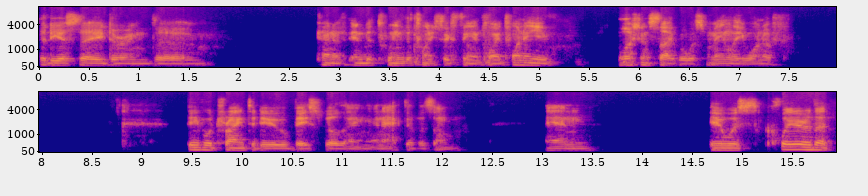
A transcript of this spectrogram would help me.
the DSA during the kind of in between the 2016 and 2020 election cycle was mainly one of people trying to do base building and activism. And it was clear that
